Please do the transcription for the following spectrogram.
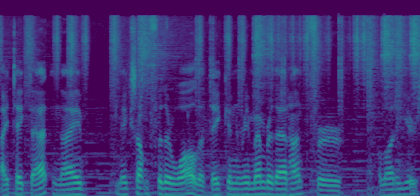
I take that and I make something for their wall that they can remember that hunt for a lot of years.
